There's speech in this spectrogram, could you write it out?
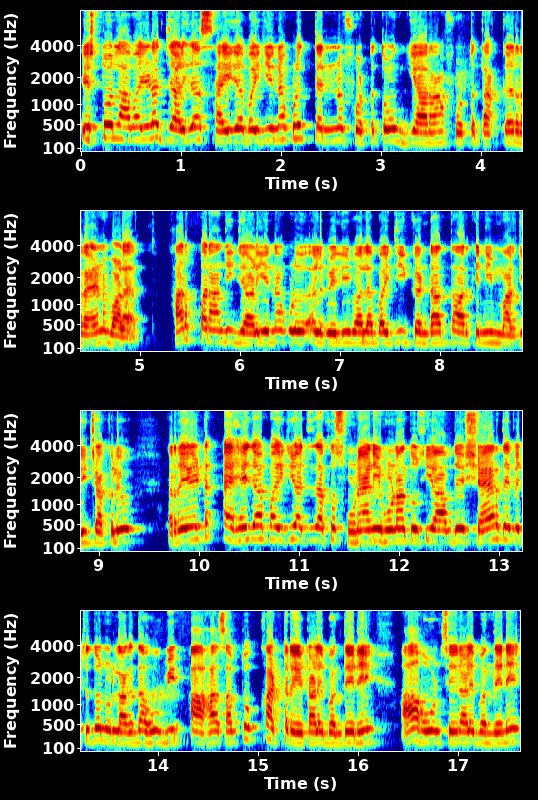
ਇਸ ਤੋਂ ਇਲਾਵਾ ਜਿਹੜਾ ਜਾਲੀ ਦਾ ਸਾਈਜ਼ ਆ ਬਾਈ ਜੀ, ਇਹਨਾਂ ਕੋਲ 3 ਫੁੱਟ ਤੋਂ 11 ਫੁੱਟ ਤੱਕ ਰਹਿਣ ਵਾਲਾ ਹੈ। ਹਰ ਪਰਾਂ ਦੀ ਜਾਲੀ ਇਹਨਾਂ ਕੋਲ ਅਲਵੇਲੀ ਵਾਲਾ ਬਾਈ ਜੀ, ਕੰਡਾ, ਤਾਰ ਕਿੰਨੀ ਮਰਜ਼ੀ ਚੱਕ ਲਿਓ। ਰੇਟ ਇਹੋ ਜਿਹਾ ਬਾਈ ਜੀ, ਅੱਜ ਤੱਕ ਸੁਣਿਆ ਨਹੀਂ ਹੋਣਾ। ਤੁਸੀਂ ਆਪਦੇ ਸ਼ਹਿਰ ਦੇ ਵਿੱਚ ਤੁਹਾਨੂੰ ਲੱਗਦਾ ਹੋਊ ਵੀ ਆਹ ਸਭ ਤੋਂ ਘੱਟ ਰੇਟ ਵਾਲੇ ਬੰਦੇ ਨੇ, ਆਹ ਹੋਲਸੇਲ ਵਾਲੇ ਬੰਦੇ ਨੇ।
